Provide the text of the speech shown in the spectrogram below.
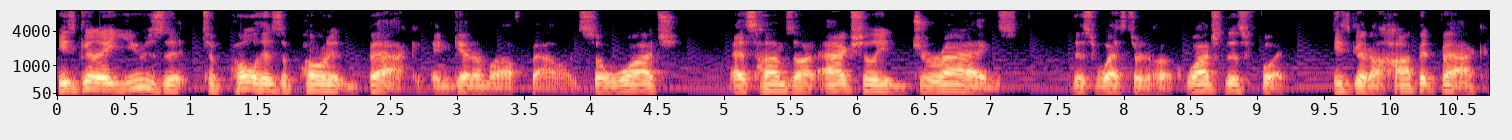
He's going to use it to pull his opponent back and get him off balance. So watch as Hamzat actually drags this Western hook. Watch this foot. He's going to hop it back,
